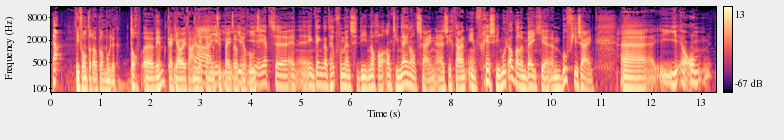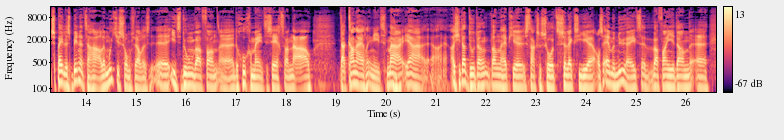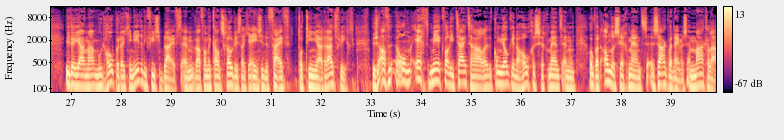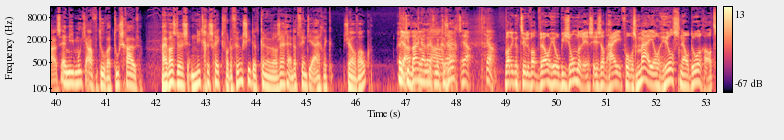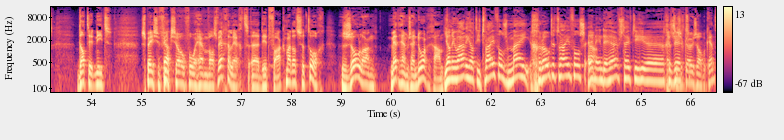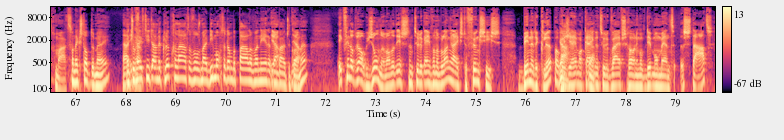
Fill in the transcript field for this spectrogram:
Ja. Die vond het ook wel moeilijk. Toch, uh, Wim? Kijk jou even aan. Ja, Jij kent natuurlijk Peter ook je, heel goed. Je, je hebt, uh, en, en, ik denk dat heel veel mensen die nogal anti-Nederland zijn... Uh, zich daarin vergissen. Je moet ook wel een beetje een boefje zijn. Je, om spelers binnen te halen moet je soms wel eens iets doen... waarvan de goede gemeente zegt van... nou, dat kan eigenlijk niet. Maar ja, als je dat doet, dan, dan heb je straks een soort selectie als Emmen nu heeft... waarvan je dan uh, ieder jaar maar moet hopen dat je in de eredivisie blijft. En waarvan de kans groot is dat je eens in de vijf tot tien jaar eruit vliegt. Dus af, om echt meer kwaliteit te halen, kom je ook in een hoger segment... en ook wat ander segment zaakwaarnemers en makelaars. En die moet je af en toe wat toeschuiven. Hij was dus niet geschikt voor de functie, dat kunnen we wel zeggen. En dat vindt hij eigenlijk zelf ook. Heeft Ja, hij bijna dat- letterlijk ja, gezegd. Ja. Ja. Wat ik natuurlijk wat wel heel bijzonder is, is dat hij volgens mij al heel snel doorhad dat dit niet specifiek Ja. zo voor hem was weggelegd, eh, dit vak, maar dat ze toch zo lang met hem zijn doorgegaan. Januari had hij twijfels, mei grote twijfels. En in de herfst heeft hij eh, Heeft hij zijn gezegd keuze al bekendgemaakt. van ik stop ermee. Ja, en toen heeft hij het aan de club gelaten volgens mij. Die mochten dan bepalen wanneer het Ja, naar buiten kwam. ja. Hè? Ik vind dat wel bijzonder, want het is natuurlijk een van de belangrijkste functies binnen de club. Ook Ja, als je helemaal kijkt ja. natuurlijk waar FC Groningen op dit moment staat.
